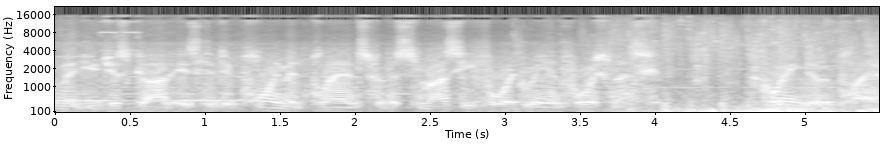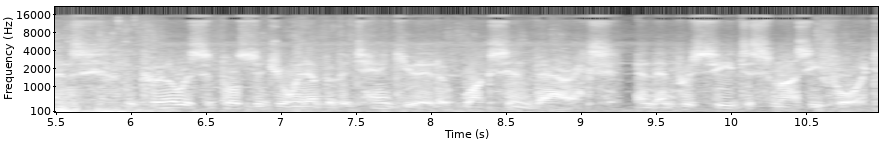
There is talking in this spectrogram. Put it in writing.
Document you just got is the deployment plans for the Smasei Fort reinforcements. According to the plans, the Colonel is supposed to join up with a tank unit at Wakh Sind Barracks and then proceed to Smasei Fort.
